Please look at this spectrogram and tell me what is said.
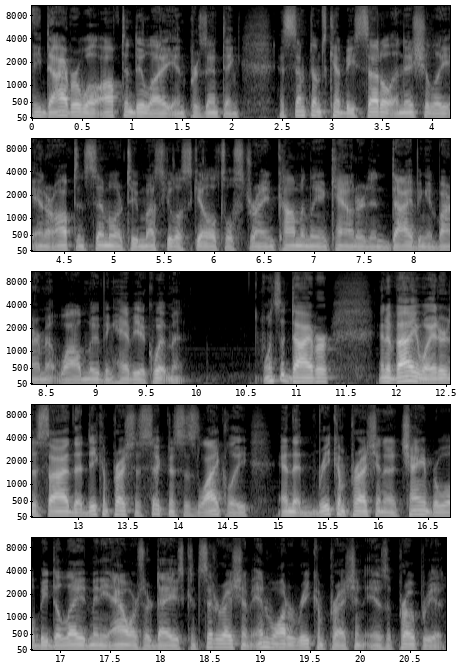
The diver will often delay in presenting, as symptoms can be subtle initially and are often similar to musculoskeletal strain commonly encountered in diving environment while moving heavy equipment. Once a diver and evaluator decide that decompression sickness is likely and that recompression in a chamber will be delayed many hours or days, consideration of in water recompression is appropriate.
